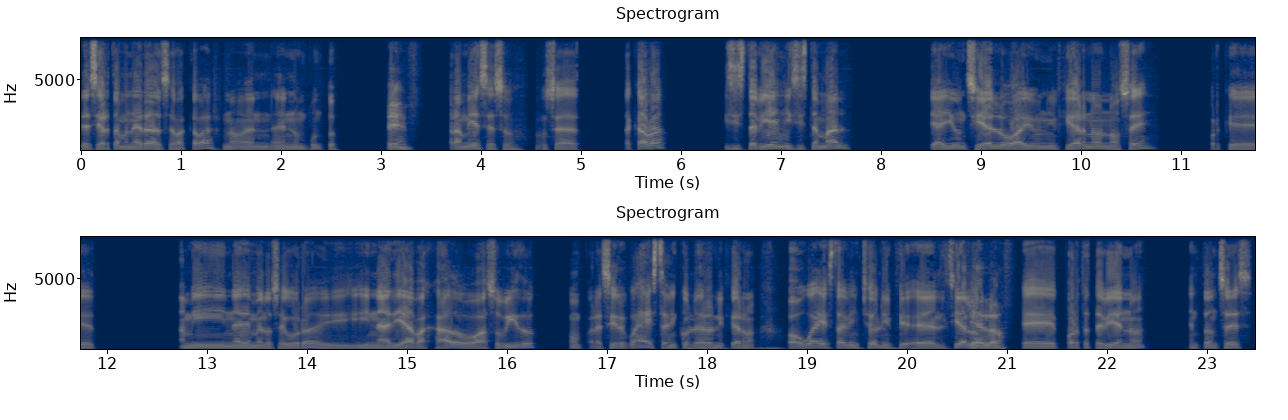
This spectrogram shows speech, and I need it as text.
de cierta manera se va a acabar, ¿no? En, en un punto. sí. Para mí es eso. O sea, se acaba. Hiciste bien, hiciste mal. Si hay un cielo o hay un infierno, no sé. Porque a mí nadie me lo asegura y, y nadie ha bajado o ha subido como para decir, güey, está bien culero el infierno. O, güey, está bien chido el, el cielo. Cielo. eh, pórtate bien, ¿no? Entonces,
